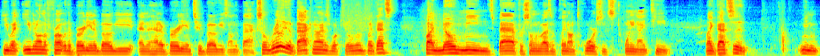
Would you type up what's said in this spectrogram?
he went even on the front with a birdie and a bogey, and then had a birdie and two bogeys on the back. So really, the back nine is what killed him. But that's by no means bad for someone who hasn't played on tour since 2019. Like that's a, I mean,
